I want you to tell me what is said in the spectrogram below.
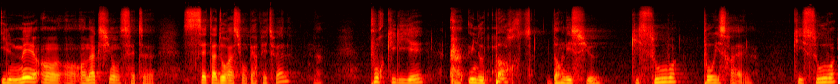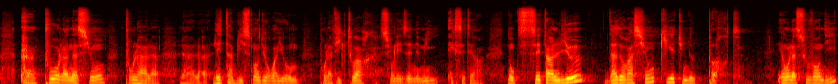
il met en, action cette, cette, adoration perpétuelle pour qu'il y ait une porte dans les cieux qui s'ouvre pour Israël, qui s'ouvre pour la nation, pour l'établissement du royaume, pour la victoire sur les ennemis, etc. Donc c'est un lieu d'adoration qui est une porte. Et on l'a souvent dit,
